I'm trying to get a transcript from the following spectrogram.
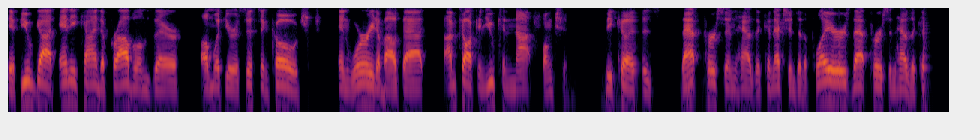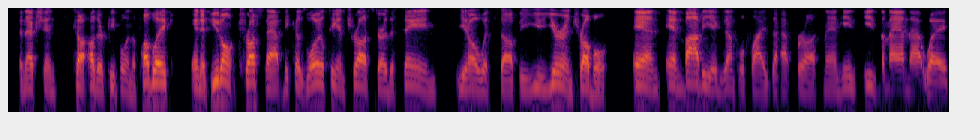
if you've got any kind of problems there um, with your assistant coach and worried about that, I'm talking you cannot function because that person has a connection to the players, that person has a connection to other people in the public. And if you don't trust that, because loyalty and trust are the same, you know, with stuff, you, you're in trouble and and Bobby exemplifies that for us, man. He's he's the man that way.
